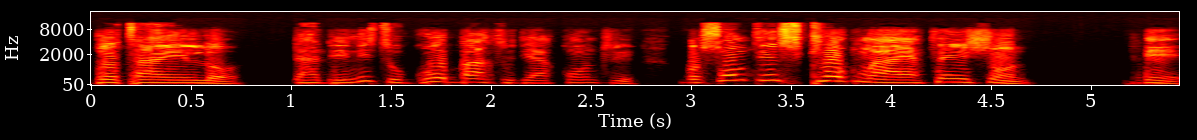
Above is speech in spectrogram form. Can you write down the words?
daughter-in-law that they need to go back to their country. But something struck my attention there.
